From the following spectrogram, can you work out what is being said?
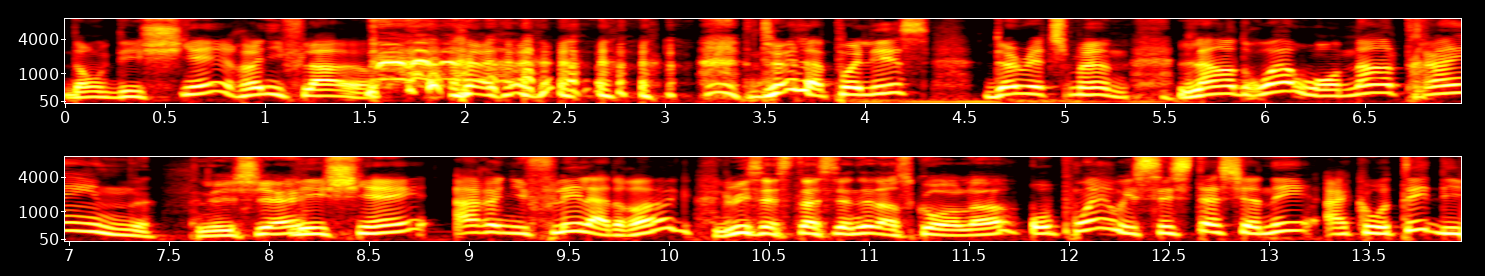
donc des chiens renifleurs. de la police de Richmond. L'endroit où on entraîne Les chiens. les chiens à renifler la drogue, Lui s'est stationné dans ce cours-là. au point où il s'est stationné à côté des,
